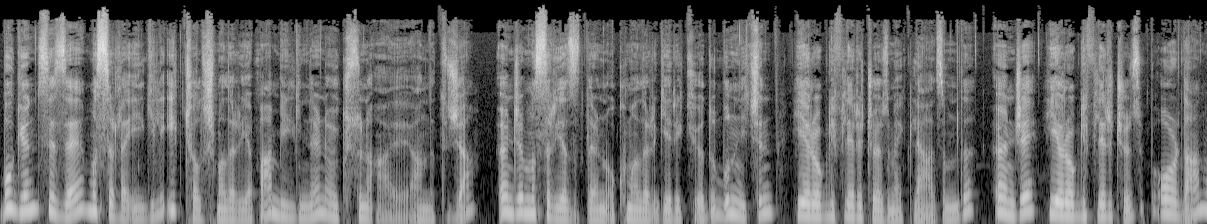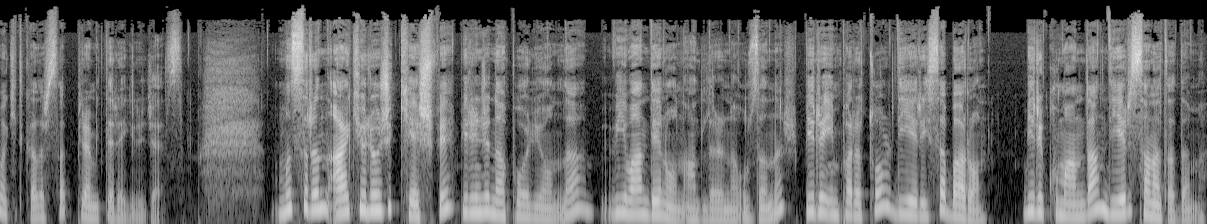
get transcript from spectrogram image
Bugün size Mısır'la ilgili ilk çalışmaları yapan bilginlerin öyküsünü e, anlatacağım. Önce Mısır yazıtlarını okumaları gerekiyordu. Bunun için hieroglifleri çözmek lazımdı. Önce hieroglifleri çözüp oradan vakit kalırsa piramitlere gireceğiz. Mısır'ın arkeolojik keşfi 1. Napolyon'la Vivan Denon adlarına uzanır. Biri imparator, diğeri ise baron. Biri kumandan, diğeri sanat adamı.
